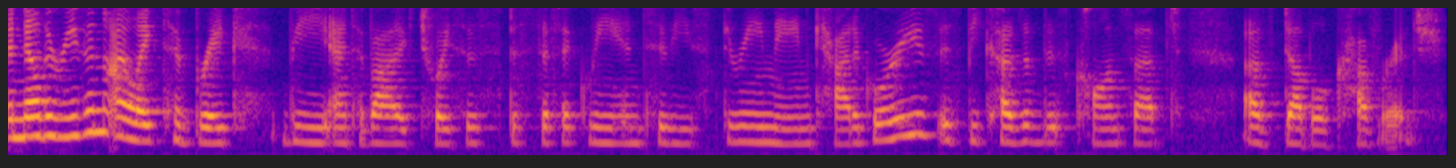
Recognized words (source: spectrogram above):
And now, the reason I like to break the antibiotic choices specifically into these three main categories is because of this concept of double coverage.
